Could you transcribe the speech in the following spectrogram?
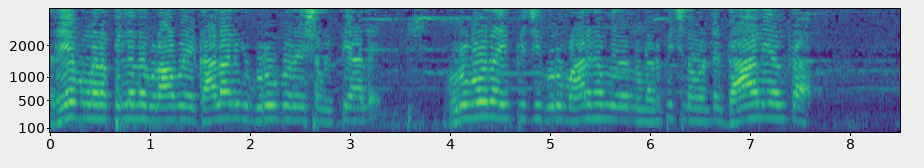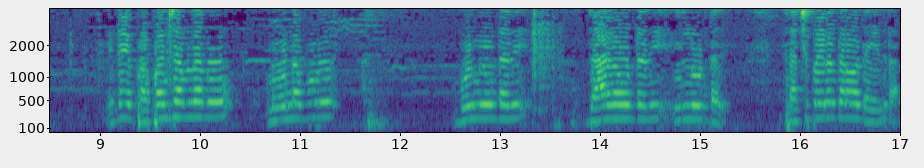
రేపు మన పిల్లలకు రాబోయే కాలానికి గురువుపదేశం ఇప్పియాలి. గురుబోధ ఇప్పించి గురు మార్గం మీద నువ్వు నడిపించినావంటే దాని అంత. అంటే ప్రపంచంలో నువ్వు ఉన్నప్పుడు భూమి ఉంటది జాగా ఉంటది ఇల్లు ఉంటది. చచ్చిపోయిన తర్వాత ఎదురా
